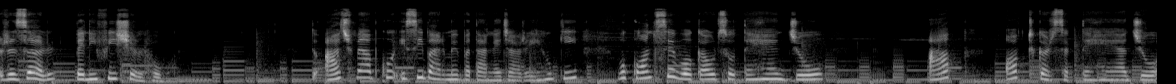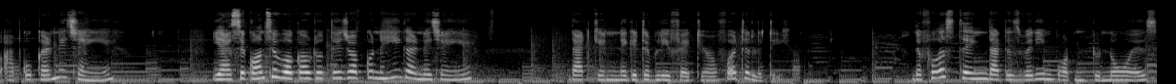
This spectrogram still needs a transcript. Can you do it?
रिज़ल्ट बेनिफिशियल हो। तो आज मैं आपको इसी बारे में बताने जा रही हूँ कि वो कौन से वर्कआउट्स होते हैं जो आप ऑप्ट कर सकते हैं या जो आपको करने चाहिए या ऐसे कौन से वर्कआउट होते हैं जो आपको नहीं करने चाहिए that can negatively effect your fertility the first thing that is very important to know is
